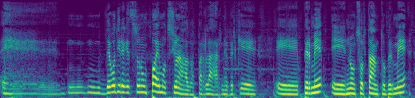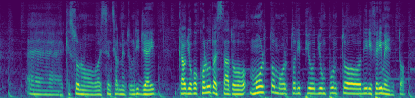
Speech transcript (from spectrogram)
E, mm, devo dire che sono un po' emozionato a parlarne perché eh, per me, e non soltanto per me, eh, che sono essenzialmente un DJ, Claudio Coccoluto è stato molto molto di più di un punto di riferimento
